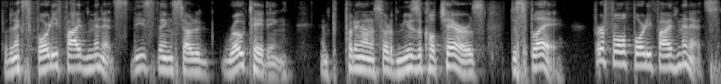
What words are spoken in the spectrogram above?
For the next 45 minutes, these things started rotating and putting on a sort of musical chairs display for a full 45 minutes.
